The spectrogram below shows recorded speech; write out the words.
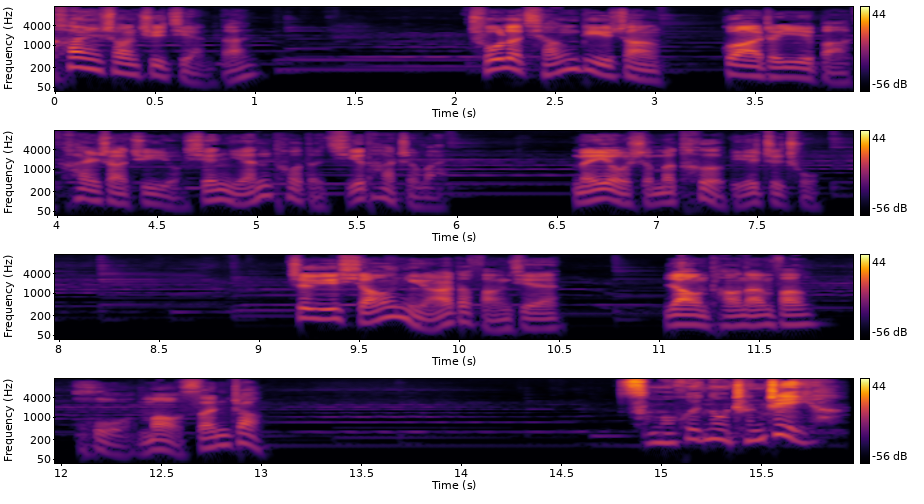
看上去简单，除了墙壁上。挂着一把看上去有些年头的吉他之外，没有什么特别之处。至于小女儿的房间，让陶南方火冒三丈。怎么会弄成这样？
